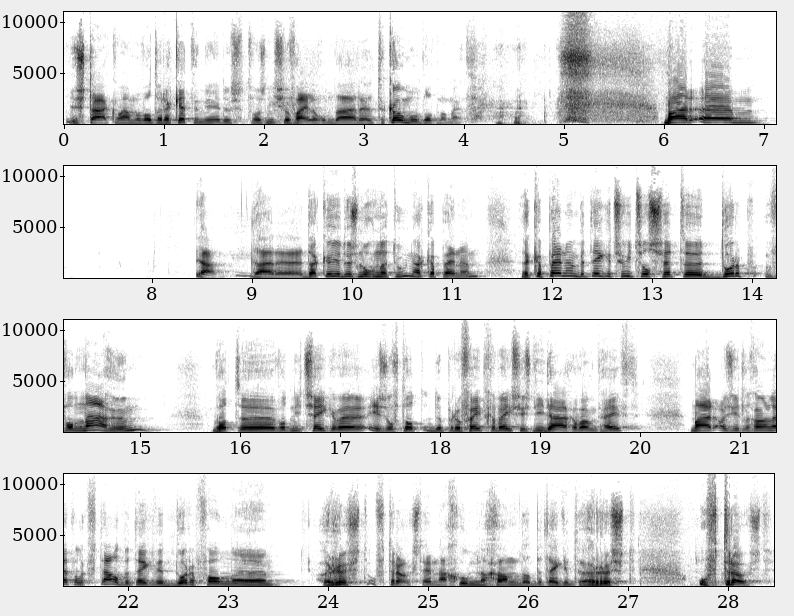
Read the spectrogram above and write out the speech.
Dus daar kwamen wat raketten neer, dus het was niet zo veilig om daar te komen op dat moment. maar um, ja, daar, daar, kun je dus nog naartoe, naar Capernaum. Capernaum betekent zoiets als het dorp van Nahum. Wat, uh, wat niet zeker is of dat de profeet geweest is die daar gewoond heeft. Maar als je het gewoon letterlijk vertaalt, betekent het dorp van uh, rust of troost. Hè? Nagum, Nagam, dat betekent rust of troost.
